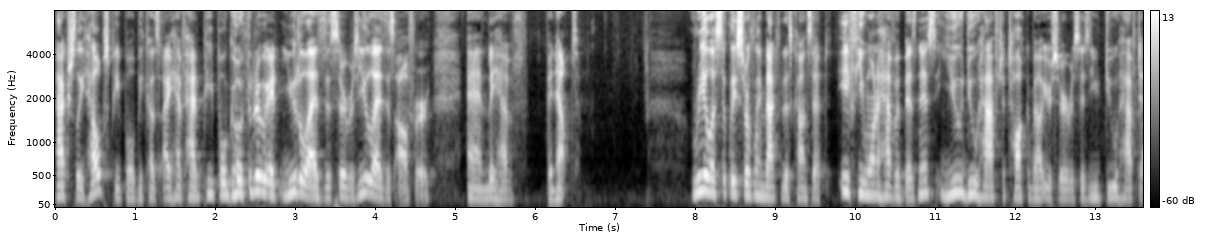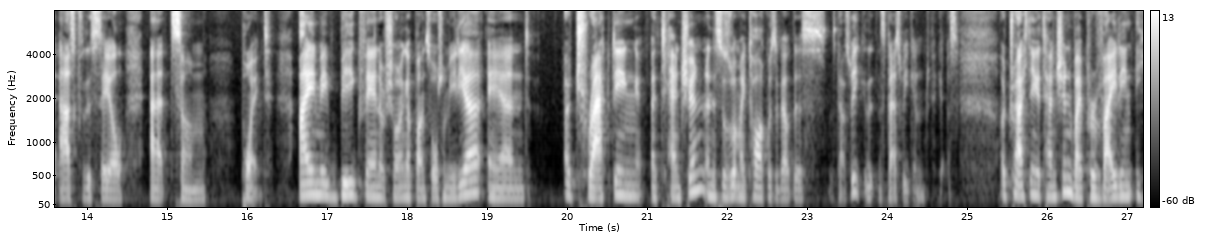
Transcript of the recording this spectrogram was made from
actually helps people because I have had people go through it, utilize this service, utilize this offer, and they have been helped. Realistically, circling back to this concept, if you want to have a business, you do have to talk about your services. You do have to ask for the sale at some point. I am a big fan of showing up on social media and attracting attention and this is what my talk was about this this past week this past weekend yes attracting attention by providing a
